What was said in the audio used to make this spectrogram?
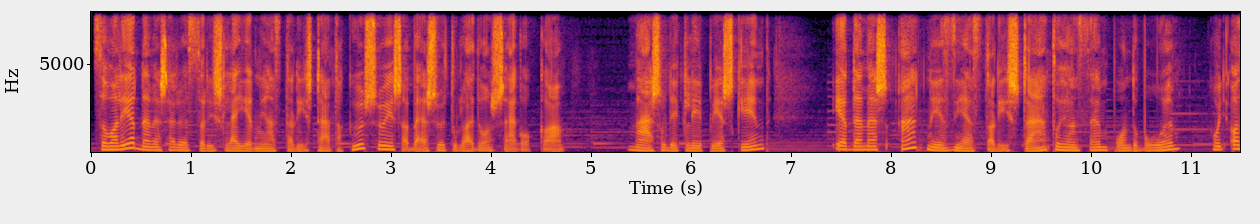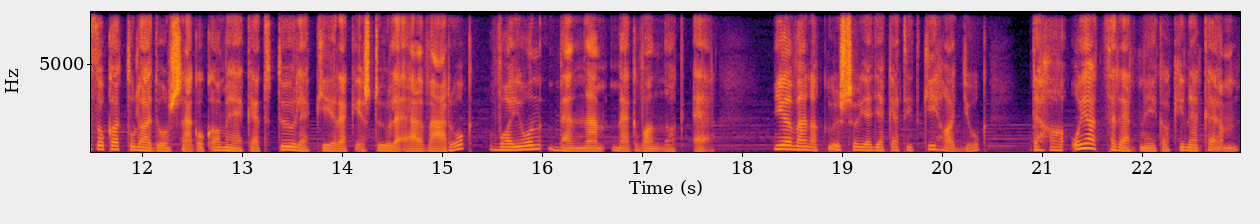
Szóval érdemes először is leírni azt a listát a külső és a belső tulajdonságokkal. Második lépésként érdemes átnézni ezt a listát olyan szempontból, hogy azok a tulajdonságok, amelyeket tőle kérek és tőle elvárok, vajon bennem megvannak-e. Nyilván a külső jegyeket itt kihagyjuk, De ha olyat szeretnék, aki nekem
